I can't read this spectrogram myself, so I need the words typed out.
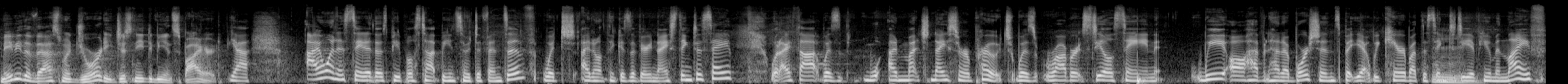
maybe the vast majority just need to be inspired Yeah. I want to say to those people, stop being so defensive, which I don't think is a very nice thing to say. What I thought was a much nicer approach was Robert Steele saying, we all haven't had abortions, but yet we care about the sanctity of mm. human life.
